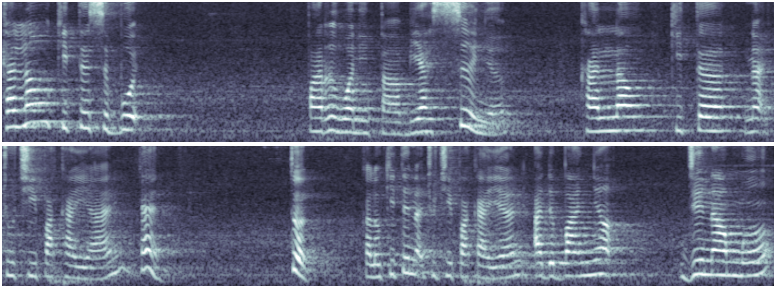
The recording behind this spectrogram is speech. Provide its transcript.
Kalau kita sebut para wanita biasanya kalau kita nak cuci pakaian kan? Betul? Kalau kita nak cuci pakaian ada banyak jenama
